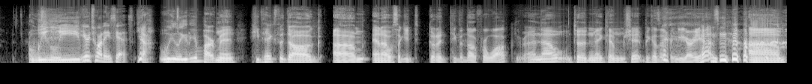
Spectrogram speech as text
we leave. your twenties, yes. Yeah, we leave the apartment. He takes the dog, um, and I was like, "You t- gonna take the dog for a walk uh, now to make him shit?" Because I think he already has. um,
